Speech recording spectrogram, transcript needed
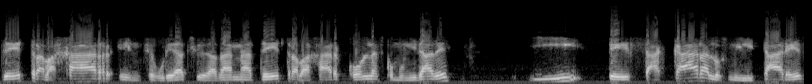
de trabajar en seguridad ciudadana, de trabajar con las comunidades y de sacar a los militares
